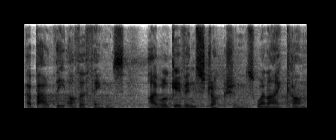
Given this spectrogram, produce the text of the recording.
About the other things, I will give instructions when I come.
